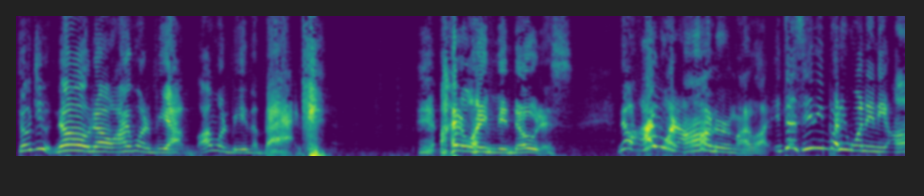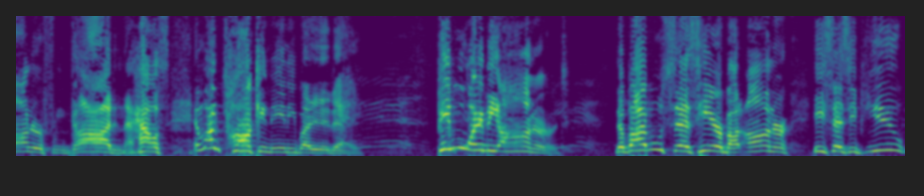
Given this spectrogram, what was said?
Don't you? No, no, I want to be out. I want to be in the back. I don't want to even notice. No, I want honor in my life. Does anybody want any honor from God in the house? Am I talking to anybody today? People want to be honored. The Bible says here about honor, he says if you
